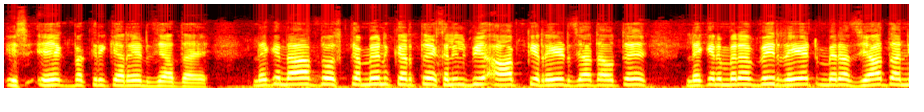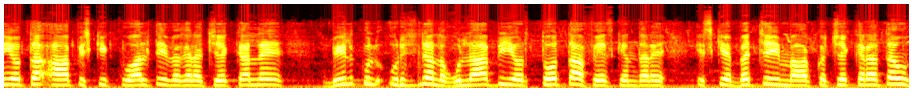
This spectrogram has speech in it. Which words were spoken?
اس ایک بکری کا ریٹ زیادہ ہے۔ لیکن آپ دوست کمنٹ کرتے ہیں، خلیل بھی آپ کے ریٹ زیادہ ہوتے ہیں، لیکن میرا بھی ریٹ میرا زیادہ نہیں ہوتا۔ آپ اس کی کوالٹی وغیرہ چیک کر لیں۔ بالکل اوریجنل گلابی اور طوطا فیس کے اندر ہے۔ اس کے بچے ہی میں آپ کو چیک کراتا ہوں۔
